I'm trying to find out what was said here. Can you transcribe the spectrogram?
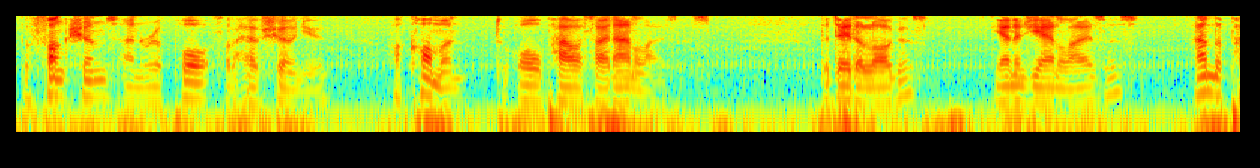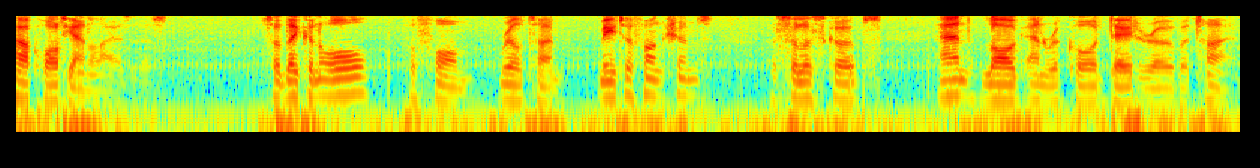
the functions and reports that I have shown you are common to all PowerSight analyzers. The data loggers, the energy analyzers, and the power quality analyzers. So they can all perform real-time meter functions, oscilloscopes, and log and record data over time.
